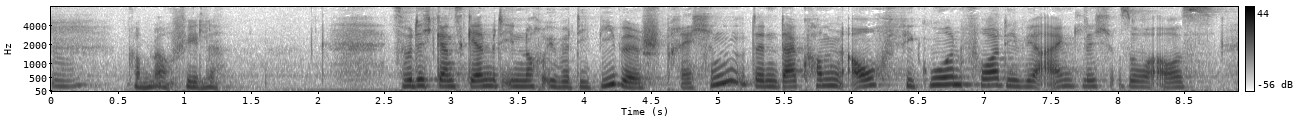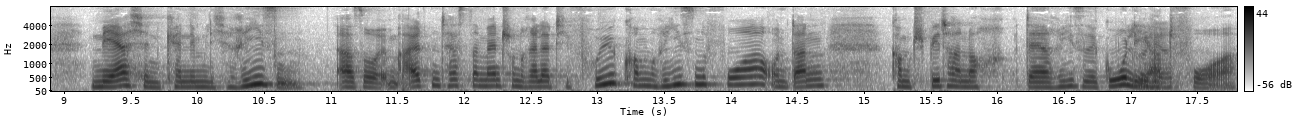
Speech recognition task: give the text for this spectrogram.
mhm. kommen auch viele. Jetzt würde ich ganz gern mit Ihnen noch über die Bibel sprechen, denn da kommen auch Figuren vor, die wir eigentlich so aus Märchen kennen, nämlich Riesen. Also im Alten Testament schon relativ früh kommen Riesen vor und dann kommt später noch der Riese Goliath, vor,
